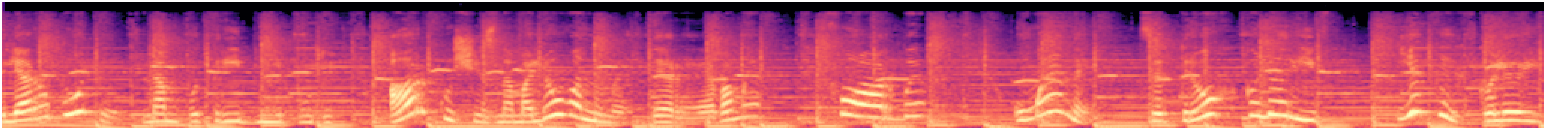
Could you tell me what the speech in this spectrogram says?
Для роботи нам потрібні будуть аркуші з намальованими деревами, фарби. У мене це трьох кольорів. Яких кольорів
